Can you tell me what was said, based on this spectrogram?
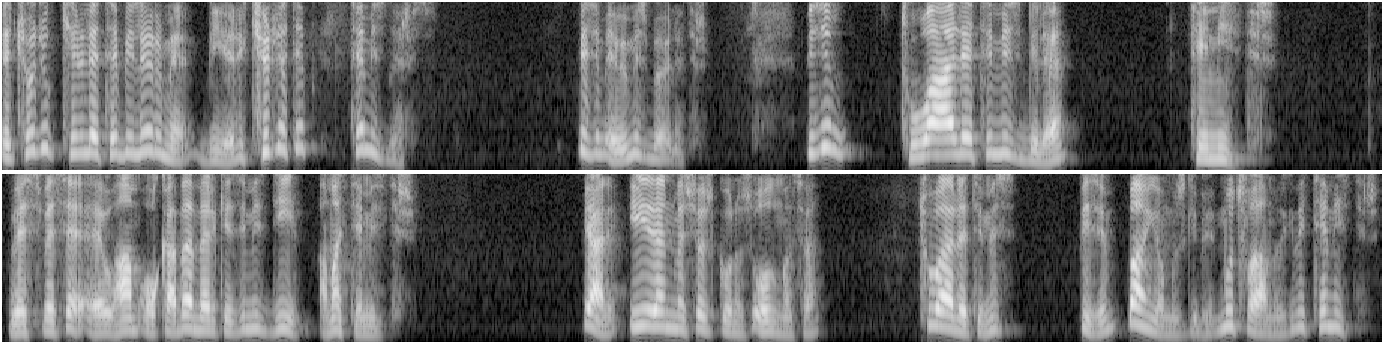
E çocuk kirletebilir mi bir yeri? Kirletebilir. Temizleriz. Bizim evimiz böyledir. Bizim tuvaletimiz bile temizdir. Vesvese, evham, okabe merkezimiz değil ama temizdir. Yani iğrenme söz konusu olmasa tuvaletimiz bizim banyomuz gibi, mutfağımız gibi temizdir.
